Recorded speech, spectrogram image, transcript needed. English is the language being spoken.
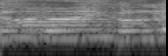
cycle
